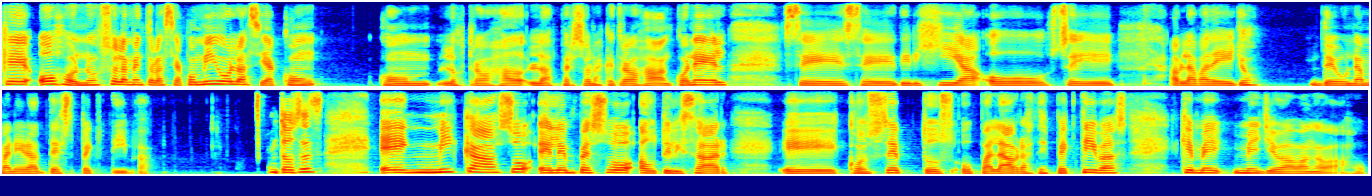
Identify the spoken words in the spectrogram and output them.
que ojo, no solamente lo hacía conmigo, lo hacía con con los las personas que trabajaban con él, se, dirigía o se hablaba de ellos de una manera despectiva. Entonces, en mi caso, él empezó a utilizar eh, conceptos o palabras despectivas que me, llevaban abajo.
